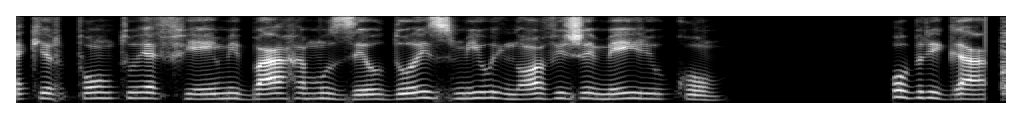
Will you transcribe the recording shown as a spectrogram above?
ecker.fm museu 2009 gmail com Obrigado.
